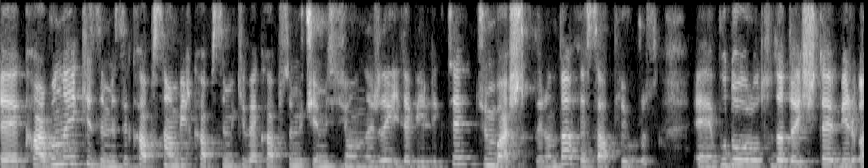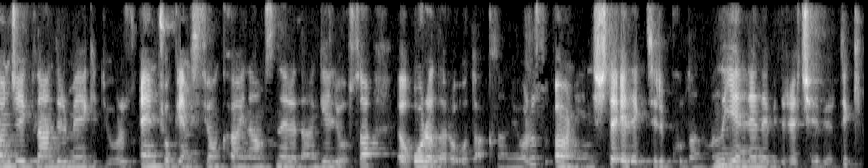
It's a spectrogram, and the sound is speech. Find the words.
e, karbon ayak izimizi kapsam 1, kapsam 2 ve kapsam 3 emisyonları ile birlikte tüm başlıklarında hesaplıyoruz. E, bu doğrultuda da işte bir önceliklendirmeye gidiyoruz. En çok emisyon kaynağımız nereden geliyorsa e, oralara odaklanıyoruz. Örneğin işte elektrik kullanımını yenilenebilire çevirdik.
